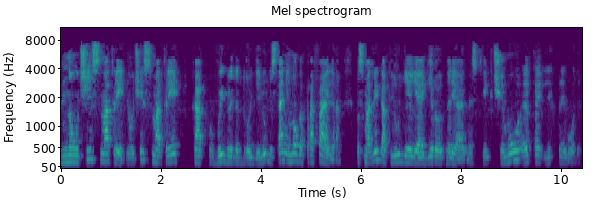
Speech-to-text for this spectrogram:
Научись смотреть, научись смотреть, как выглядят другие люди, стань немного профайлером – Посмотри, как люди реагируют на реальность и к чему это их приводит.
